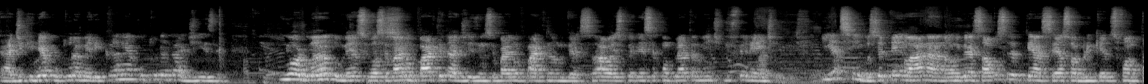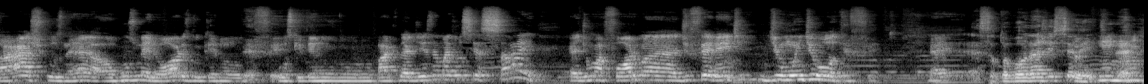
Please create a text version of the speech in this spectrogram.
adquirir a cultura americana e a cultura da Disney. Em Orlando mesmo, se você vai no parque da Disney, você vai no parque da Universal, a experiência é completamente diferente. E assim, você tem lá na, na Universal, você tem acesso a brinquedos fantásticos, né? Alguns melhores do que no, os que tem no, no- no parque da Disney, mas você sai é, de uma forma diferente de um e de outro. Perfeito. É, Essa tua abordagem é excelente, Uhum. né?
